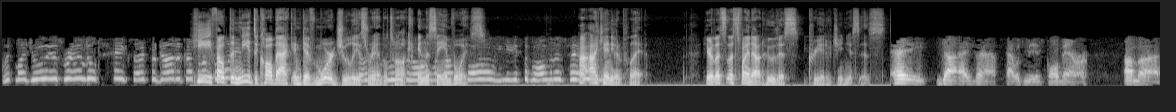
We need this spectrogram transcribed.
with my Julius Randle takes. I forgot a couple He of felt the need to call back and give more Julius Doesn't Randle talk in the same voice. ball. He needs the ball in his hand. I, I can't even play it. Here, let's let's find out who this creative genius is. Hey guys, uh, that was me as Paul Bearer. I'm a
